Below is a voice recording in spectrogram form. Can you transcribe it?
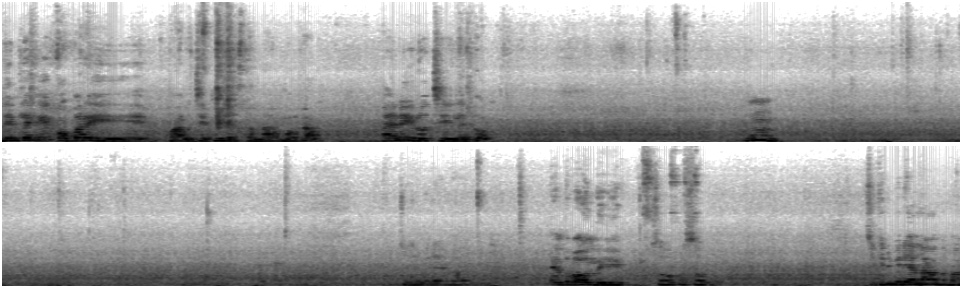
దీంట్లోకి కొబ్బరి పాలు చట్నీ చేస్తాను నార్మల్గా. కానీ ఈరోజు చేయలేదు. చికెన్ బిర్యానీ. ఎంత బాగుంది? సూపర్ సూపర్. చికెన్ బిర్యానీ లాగా ఉందమ్మా.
